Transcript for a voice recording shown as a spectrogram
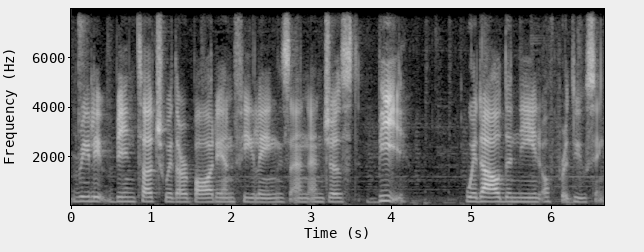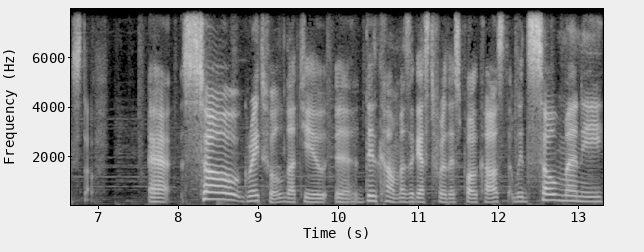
really be in touch with our body and feelings and and just be without the need of producing stuff. Uh, so grateful that you uh, did come as a guest for this podcast with so many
